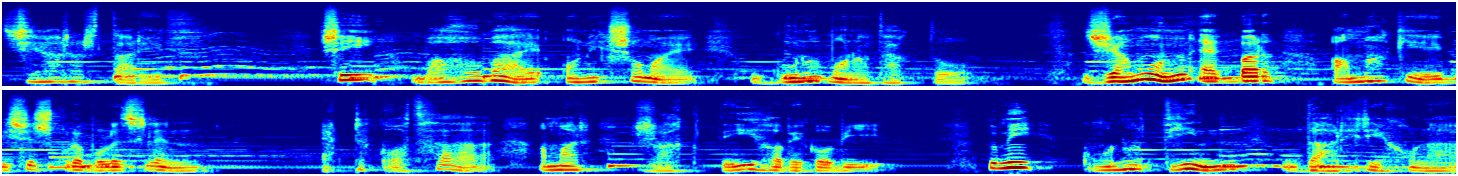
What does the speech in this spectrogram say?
চেহারার তারিফ। সেই বাহবায় অনেক সময় গুণপনা থাকতো। যেমন একবার আমাকে বিশেষ করে বলেছিলেন, একটা কথা আমার রাখতেই হবে কবি। তুমি কোনো দিন দাড়ি রেখো না।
